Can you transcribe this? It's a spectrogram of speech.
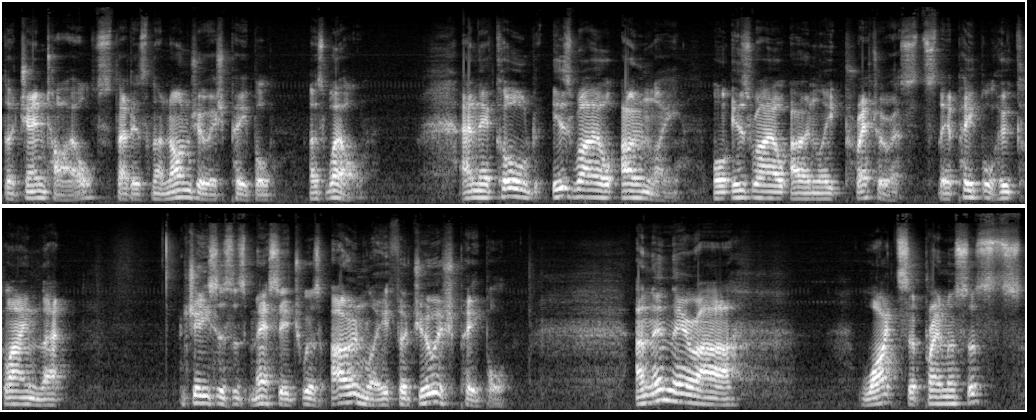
the Gentiles, that is, the non Jewish people, as well. And they're called Israel only, or Israel only preterists. They're people who claim that Jesus' message was only for Jewish people. And then there are white supremacists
